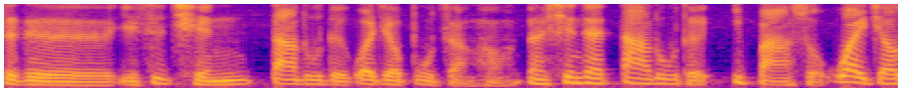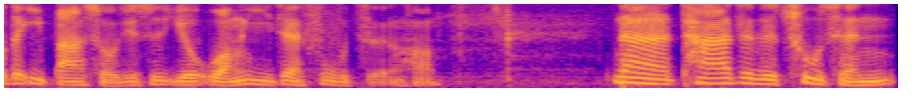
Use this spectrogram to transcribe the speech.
这个也是前大陆的外交部长哈。那现在大陆的一把手，外交的一把手，就是由王毅在负责哈。那他这个促成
